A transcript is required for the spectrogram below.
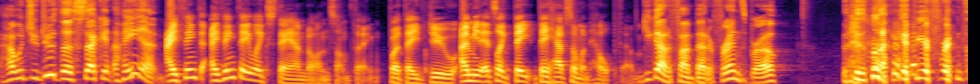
how would you do the second hand? I think I think they like stand on something, but they do. I mean, it's like they they have someone help them. you got to find better friends, bro. like if your friends,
